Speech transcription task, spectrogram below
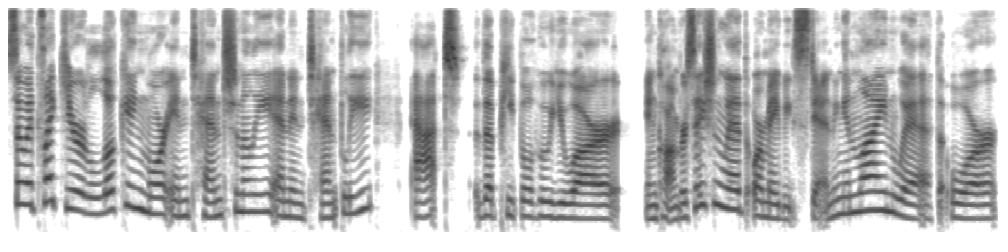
so it's like you're looking more intentionally and intently at the people who you are in conversation with, or maybe standing in line with, or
